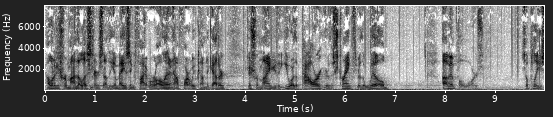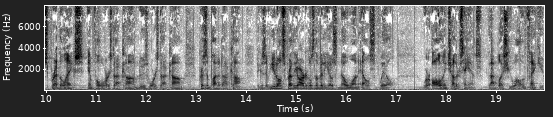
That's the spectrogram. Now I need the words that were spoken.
I want to just remind the listeners of the amazing fight we're all in and how far we've come together. Just remind you that you are the power, you're the strength, you're the will of InfoWars. So please spread the links, Infowars.com, newswars.com, prisonplanet.com. Because if you don't spread the articles and the videos, no one else will. We're all in each other's hands. God bless you all and thank you.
